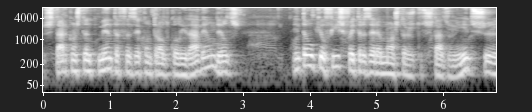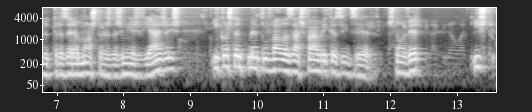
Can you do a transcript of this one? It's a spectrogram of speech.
Estar constantemente a fazer controle de qualidade é um deles. Então o que eu fiz foi trazer amostras dos Estados Unidos, eh, trazer amostras das minhas viagens e constantemente levá-las às fábricas e dizer: Estão a ver? Isto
